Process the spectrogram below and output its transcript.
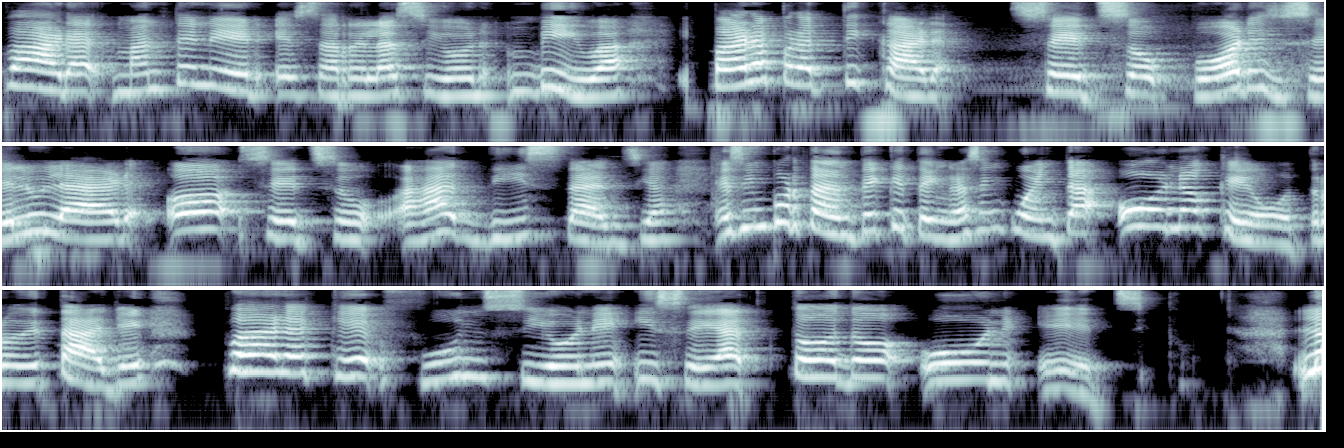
para mantener esa relación viva, para practicar sexo por celular o sexo a distancia, es importante que tengas en cuenta uno que otro detalle para que funcione y sea todo un éxito. Lo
